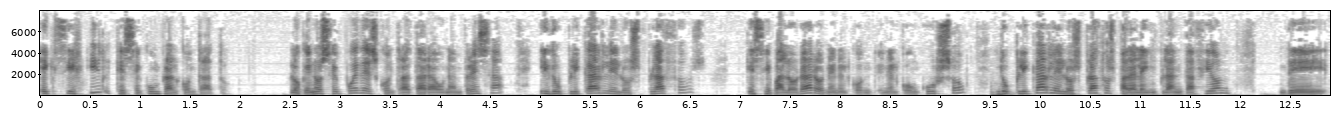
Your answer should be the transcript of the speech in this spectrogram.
exigir que se cumpla el contrato. Lo que no se puede es contratar a una empresa y duplicarle los plazos que se valoraron en el, concurso, duplicarle los plazos para la implantación de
